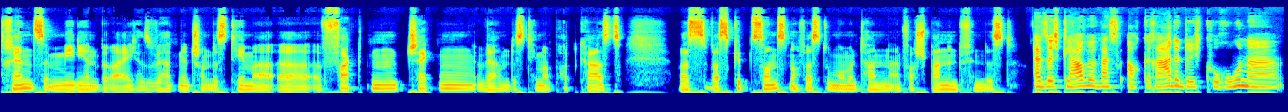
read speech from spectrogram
Trends im Medienbereich? Also wir hatten jetzt schon das Thema äh, Fakten, Checken, wir haben das Thema Podcasts. Was, was gibt es sonst noch, was du momentan einfach spannend findest? Also ich glaube, was auch gerade durch Corona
